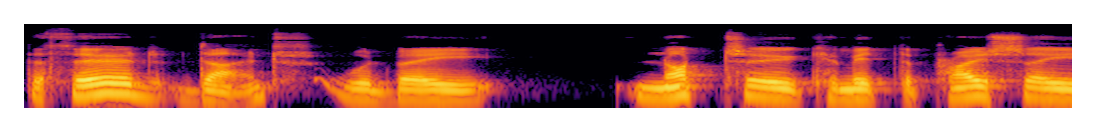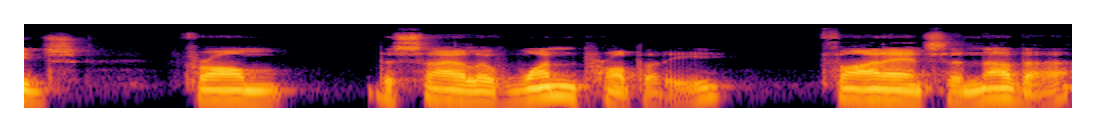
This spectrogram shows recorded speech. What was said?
The third don't would be not to commit the proceeds from the sale of one property, finance another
